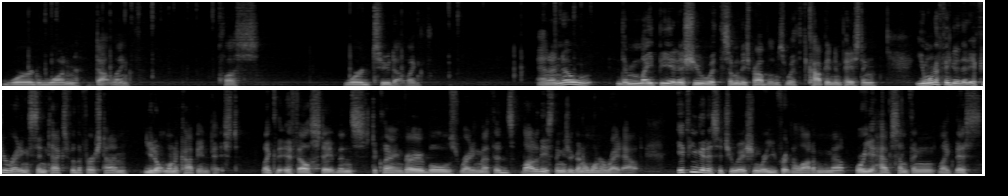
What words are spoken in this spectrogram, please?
word 1 dot length plus word2 dot length. And I know there might be an issue with some of these problems with copying and pasting. You want to figure that if you're writing syntax for the first time, you don't want to copy and paste. Like the if-else statements, declaring variables, writing methods, a lot of these things you're going to want to write out. If you get a situation where you've written a lot of them out, or you have something like this,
